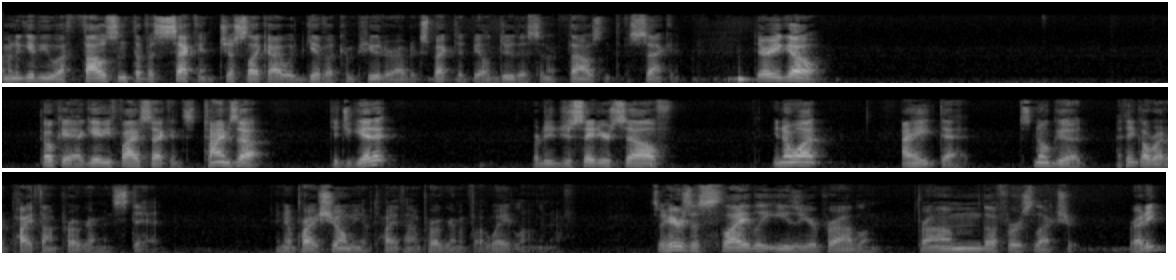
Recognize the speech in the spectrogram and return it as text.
I'm going to give you a thousandth of a second, just like I would give a computer. I would expect it to be able to do this in a thousandth of a second. There you go. Okay, I gave you five seconds. Time's up. Did you get it? Or did you say to yourself, you know what? I hate that. It's no good. I think I'll write a Python program instead. And he'll probably show me a Python program if I wait long enough. So here's a slightly easier problem from the first lecture. Ready?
